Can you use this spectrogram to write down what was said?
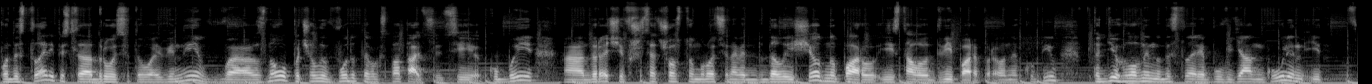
по дистилерії після Другої світової війни, е, знову почали вводити в експлуатацію ці куби. Е, До речі, в 66-му році навіть додали ще одну пару, і стало дві пари переваних кубів. Тоді головним на дистилері був Ян Гулін, і в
